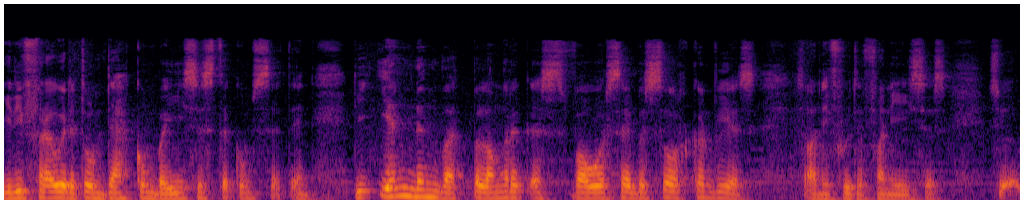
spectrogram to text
hierdie vrou het dit ontdek om by Jesus te kom sit en die een ding wat belangrik is waaroor sy besorg kan wees is aan die voete van Jesus. So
